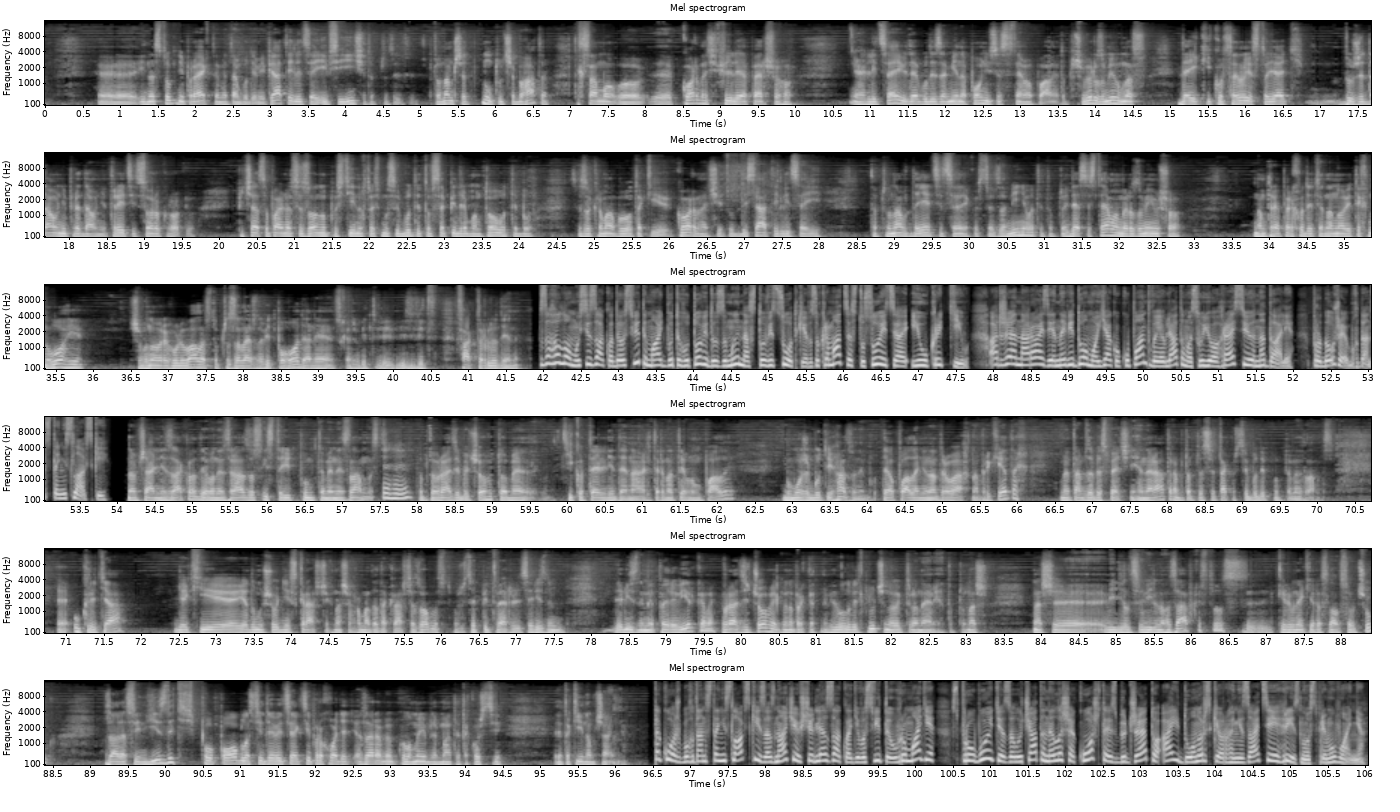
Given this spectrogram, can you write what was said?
Е, І наступні проекти ми там будемо і п'ятий ліцей, і всі інші. Тобто, нам ще ну, тут ще багато. Так само е, Корнач, філія першого е, ліцею, де буде заміна повністю системи опалення. Тобто, щоб ви розуміли, у нас деякі котели стоять дуже давні, придавні, 30-40 років. Під час опалювального сезону постійно хтось мусить бути, то все підремонтовувати, бо це, зокрема, було такі Корнач, і тут 10-й ліцей. Тобто нам вдається це якось це замінювати. Тобто йде система, ми розуміємо, що нам треба переходити на нові технології, щоб воно регулювалося, тобто залежно від погоди, а не, скажімо, від, від, від фактору людини. Загалом усі заклади освіти мають бути готові до зими на 100%. Зокрема, це стосується і укриттів. Адже наразі невідомо, як окупант виявлятиме свою агресію надалі. Продовжує Богдан Станіславський. Навчальні заклади вони зразу і стають пунктами незламності. Тобто, в разі би чого, то ми ті котельні, де на альтернативному паливі, бо може бути і газу не буде. Де опалення на дровах, на брикетах, ми там забезпечені генератором, тобто це також це буде пунктами незламності. Е, Укриття, які, я думаю, що одні з кращих, наша громада та краща з області, тому що це підтверджується різними, різними перевірками, в разі чого, як ми, наприклад, не було відключено електроенергія. Тобто наш, наш відділ цивільного захисту, керівник Ярослав Савчук. Зараз він їздить по, по області, дивиться, як ці проходять, а зараз ми коло ми будемо мати також ці, е, такі навчання. Також Богдан Станіславський зазначив, що для закладів освіти у громаді спробують залучати не лише кошти з бюджету, а й донорські організації різного спрямування.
